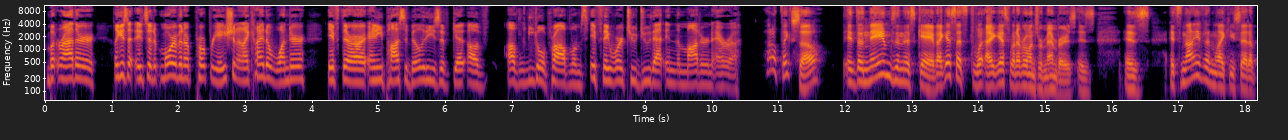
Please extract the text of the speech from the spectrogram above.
But rather, like I said, it's a, more of an appropriation, and I kind of wonder if there are any possibilities of get of of legal problems if they were to do that in the modern era. I don't think so. It- the names in this game, I guess that's what I guess what everyone's remembers is is it's not even like you said a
